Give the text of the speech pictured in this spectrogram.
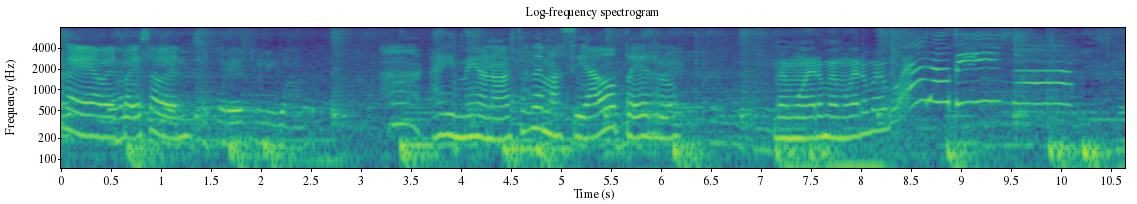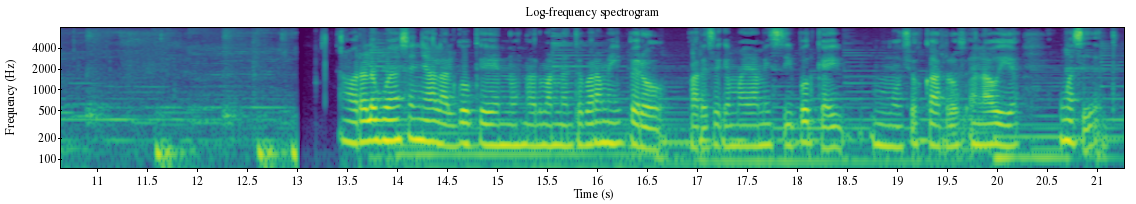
que, a ver, para yo saber. Ay, mío, no, esto es demasiado perro. Me muero, me muero, me muero, Ahora les voy a enseñar algo que no es normalmente para mí, pero parece que en Miami sí porque hay muchos carros en la vía. Un accidente.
